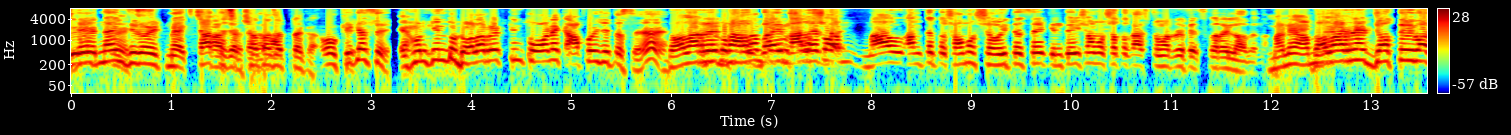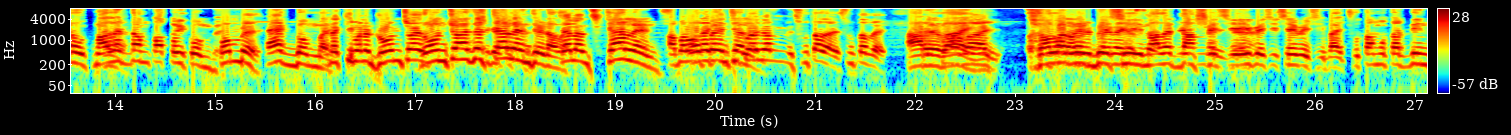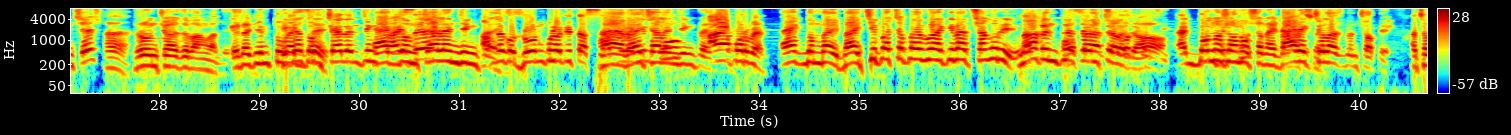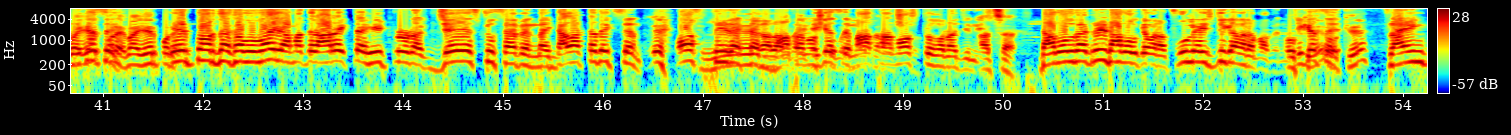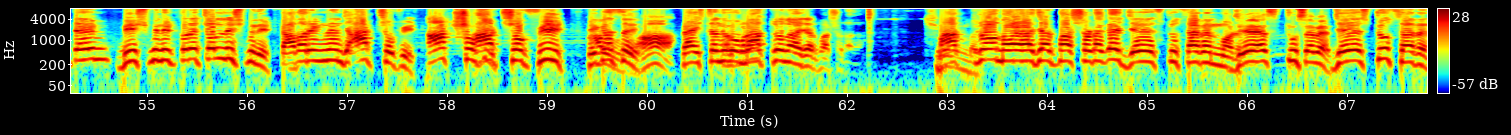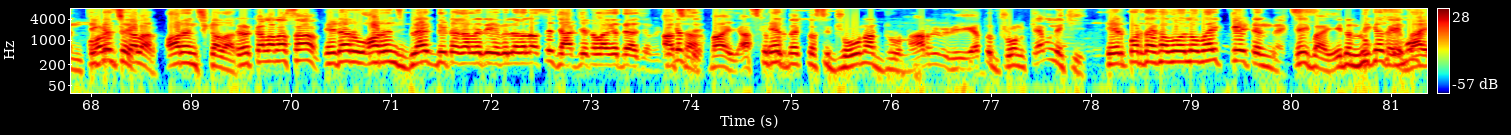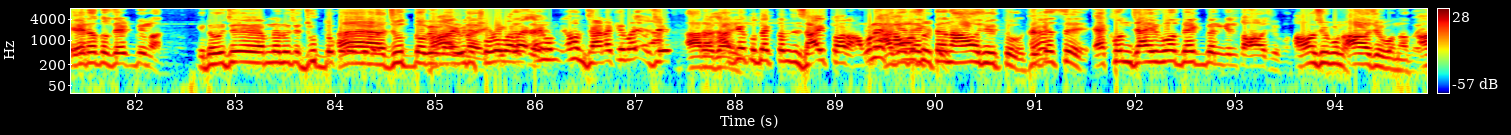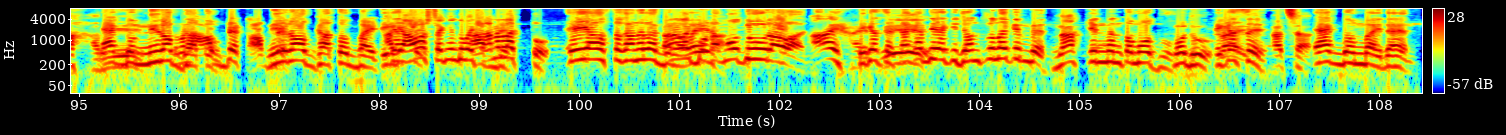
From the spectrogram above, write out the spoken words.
Z nine zero eight max সাত হাজার সাত টাকা হাজার টাকা। ওকে ঠিক আছে? এখন কিন্তু ডলার রেট কিন্তু অনেক আপ হয়ে যেতেছে হ্যাঁ? ডলার রেট মাল আনতে ভাই মালের সমস্যা মাল আনতে তো সমস্যা হইতেছে কিন্তু এই সমস্যা তো কাস্টমার ফেস করাইলে হবে না। মানে ডলার রেট যতই বাড়ুক মালের হ্যাঁ। দাম ততই কমবে। কমবে? একদম ভাই। এটা কি মানে ড্রোন চয়েস ড্রোন চয়েসের। চ্যালেঞ্জ এটা চ্যালেঞ্জ চ্যালেঞ্জ আবার ওপেন চ্যালেঞ্জ সুতা দেয় সুতা দেয়। আরে ভাই। ভাই ডলার রেট বেশি মালের দাম বেশি এই হ্যাঁ। বেশি সেই বেশি। ভাই ছুতা মুতার দিন শেষ হ্যাঁ। ড্রোন চয়েসে বাংলাদেশ। এটা কিন্তু একদম চ্যালেঞ্জিং একদম চ্যালেঞ্জিং আপনাকে ড্রোনগুলো দিতেছে হ্যাঁ, ভাই, আয়া পড়বেন। একদম ভাই ভাই চিপা বই কি ব্যবসা করি? না, ওপেন প্লেসে ব্যবসা করতেছি। একদম কোনো সমস্যা নাই ডাইরেক্ট আচ্ছা। চলে আসবেন শপে আচ্ছা ভাই এরপরে ভাই এরপরে। এরপর দেখাবো ভাই আমাদের আরেকটা hit product JS two seven ভাই কালারটা দেখছেন? অস্থির একটা কালার মাথা ঠিক আছে? মাথা। নষ্ট করা জিনিস। আচ্ছা। Double battery double camera full HD camera পাবেন ঠিক আছে? ফ্লাইং টাইম বিশ মিনিট করে চল্লিশ মিনিট কাভারিং রেঞ্জ আটশো ফিট 800 আটশো ফিট ঠিক আছে? প্রাইসটা নিব মাত্র নয় হাজার পাঁচশো টাকা। মাত্র নয় হাজার পাঁচশো টাকায় JS two seven model JS27 JS two seven. ঠিক আছে? color। অরেঞ্জ কালারের কালার আছে? এটার অরেঞ্জ ব্ল্যাক দুইটা কালারই अवेलेबल আছে যার যেটা লাগে দেওয়া যাবে ঠিক আচ্ছা আছে? ভাই আজকে তো দেখতাছি ড্রোন আর ড্রোন আর এত ড্রোন কেমনে কি? এরপর দেখাবো হলো ভাই কে টেন ম্যাক্স এই ভাই এটা ঠিক লুক আছে ভাই এটা তো জেড বিমান। এটা ওই যে আপনার ওই যে যুদ্ধ হ্যাঁ যুদ্ধ ওই যে ছোটবেলায় এখন এখন যায় না কে ভাই ওই যে আগে তো দেখতাম যে যাই তো আর অনেক আগে আওয়াজ হইতো। দেখতেন আওয়াজ হইতো ঠিক হ্যাঁ। আছে? এখন যাইবো দেখবেন কিন্তু আওয়াজ হইব না। আওয়াজ হইব না। আওয়াজ হইব না ভাই। একদম নীরব মানে ঘাতক। নীরব ঘাতক ভাই ঠিক আছে? আওয়াজটা কিন্তু ভাই কানে লাগতো। এই আওয়াজ তো কানে লাগবে না ভাই এটা মধুর আওয়াজ। ঠিক আছে? টাকা দিয়ে কি যন্ত্রণা কিনবেন? না। কিনবেন তো মধু। মধু ঠিক আছে? আচ্ছা। একদম ভাই দেখেন।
